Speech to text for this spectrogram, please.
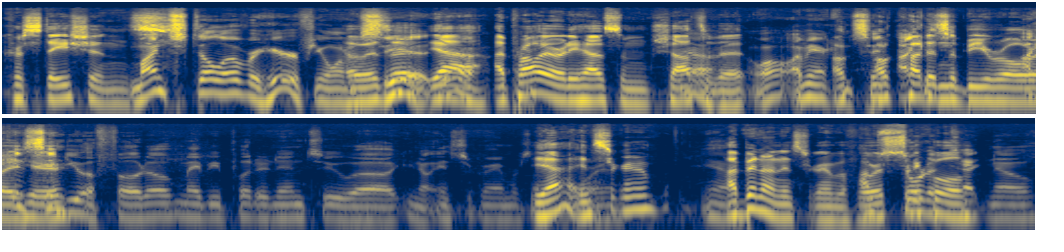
crustaceans. Mine's still over here if you want Oh, to is see it? it. Yeah. I probably already have some shots Yeah. of it. Well, I mean, I can I'll, send, I'll I cut can in the B-roll right here. I right can send you a photo, maybe put it into uh, you know Instagram or something. yeah. Instagram. Yeah. I've been on Instagram before. I'm it's sort pretty cool. of techno.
